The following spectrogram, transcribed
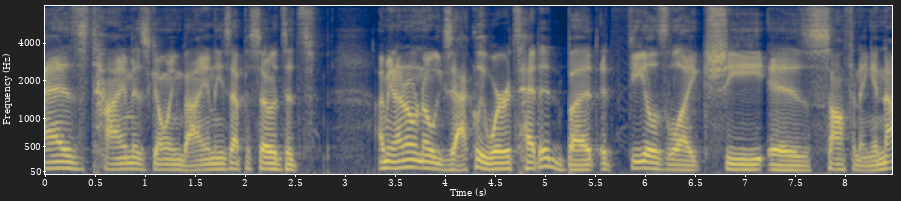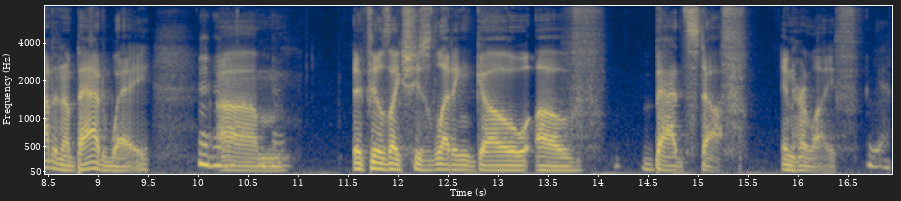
as time is going by in these episodes it's i mean i don't know exactly where it's headed but it feels like she is softening and not in a bad way mm-hmm. um mm-hmm. it feels like she's letting go of bad stuff in her life. Yeah,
